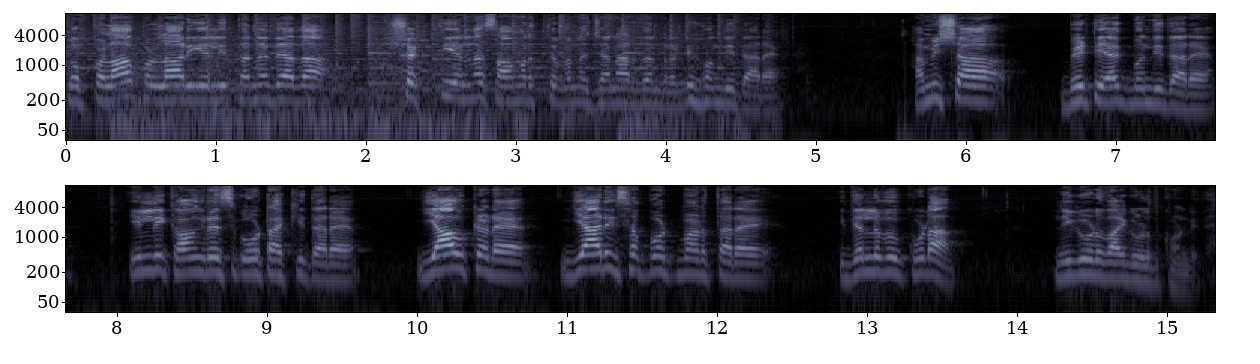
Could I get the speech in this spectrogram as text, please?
ಕೊಪ್ಪಳ, ಬಳ್ಳಾರಿಯಲ್ಲಿ ತನ್ನದೇ ಆದ ಶಕ್ತಿಯನ್ನ, ಸಾಮರ್ಥ್ಯವನ್ನು ಜನಾರ್ದನ್ ರೆಡ್ಡಿ ಹೊಂದಿದ್ದಾರೆ. ಅಮಿತ್ ಶಾ ಭೇಟಿಯಾಗಿ ಬಂದಿದ್ದಾರೆ. ಇಲ್ಲಿ ಕಾಂಗ್ರೆಸ್ಗೆ ಓಟ್ ಹಾಕಿದ್ದಾರೆ. ಯಾವ ಕಡೆ ಯಾರಿಗೆ ಸಪೋರ್ಟ್ ಮಾಡ್ತಾರೆ? ಇದೆಲ್ಲವೂ ಕೂಡ ನಿಗೂಢವಾಗಿ ಉಳಿದುಕೊಂಡಿದೆ.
